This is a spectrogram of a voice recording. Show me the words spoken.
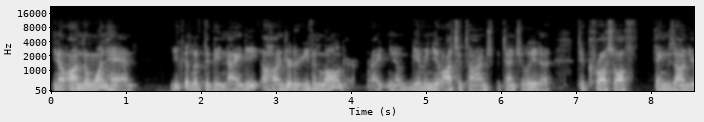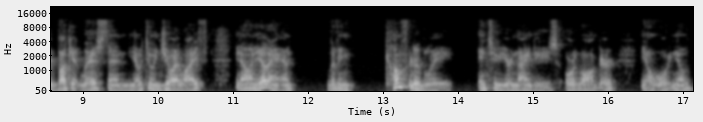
You know, on the one hand, you could live to be 90, 100, or even longer, right? You know, giving you lots of times potentially to to cross off things on your bucket list and, you know, to enjoy life. You know, on the other hand, living comfortably into your 90s or longer, you know, or, you know,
